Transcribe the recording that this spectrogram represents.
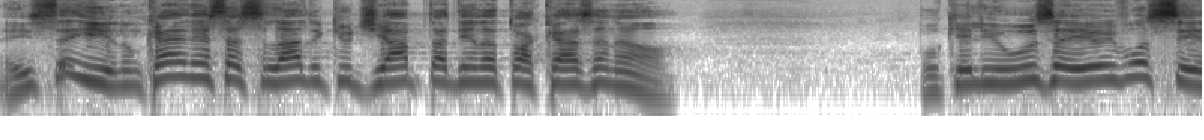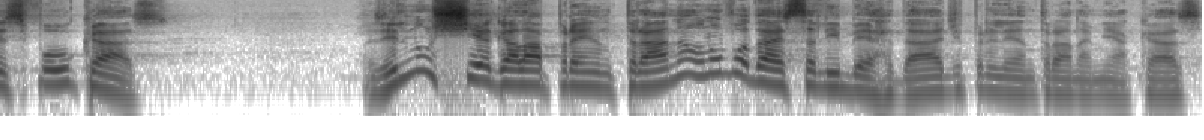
É isso aí, não cai nessa cilada que o diabo está dentro da tua casa, não. Porque ele usa eu e você, se for o caso. Mas ele não chega lá para entrar, não, não vou dar essa liberdade para ele entrar na minha casa.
